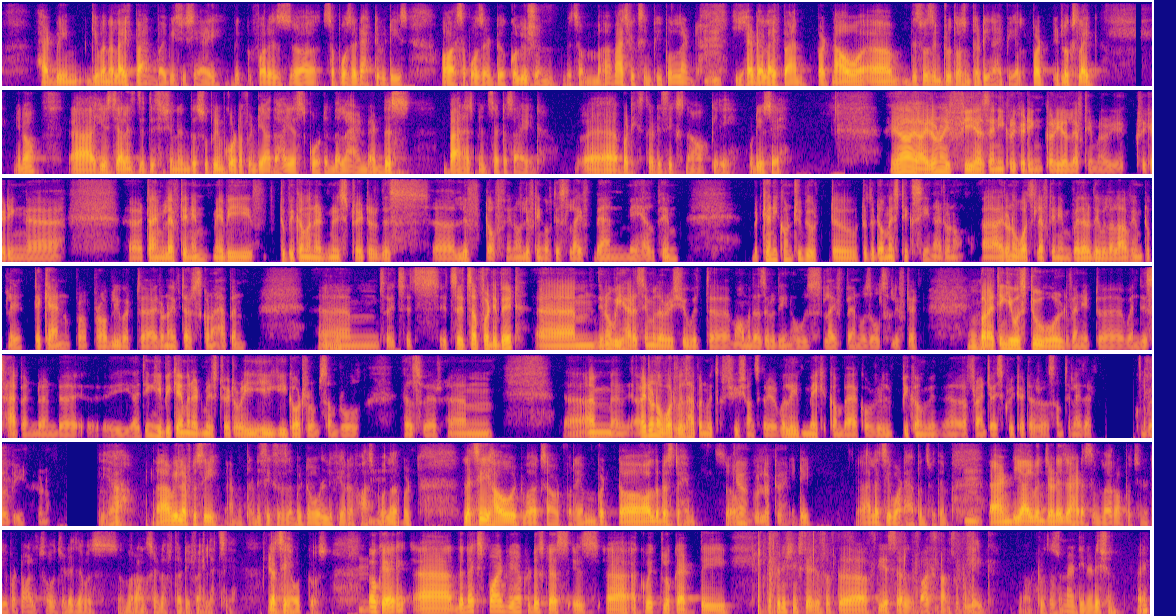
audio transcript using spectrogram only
had been given a life ban by BCCI for his uh, supposed activities or supposed uh, collusion with some uh, match fixing people, and he had a life ban. But now uh, this was in 2013 IPL, but it looks like you know uh, he has challenged the decision in the Supreme Court of India, the highest court in the land, and this ban has been set aside. Uh, but he's 36 now, Giri. What do you say? Yeah, I don't know if he has any cricketing career left him or cricketing uh, uh, time left in him. Maybe to become an administrator, this uh, lift of you know lifting of this life ban may help him. But can he contribute to to the domestic scene? I don't know. I don't know what's left in him. Whether they will allow him to play, they can pro- probably, but uh, I don't know if that's going to happen. Um, so it's it's it's it's up for debate. Um, you know, we had a similar issue with uh, Mohammad Azharuddin, whose life ban was also lifted but I think he was too old when it uh, when this happened, and uh, he, I think he became an administrator. He he, he got from some role elsewhere. Um, uh, I'm I don't know what will happen with Sreesanth's career. Will he make a comeback or will become a franchise cricketer or something like that? Could well be. I don't know. Yeah, uh, we'll have to see. I mean, 36 is a bit old if you're a fast Mm. bowler, but let's see how it works out for him. But uh, all the best to him. So, Yeah, good luck to him. indeed. Uh, let's see what happens with him. Mm. And yeah, even Jadeja had a similar opportunity, but also Jadeja was on the wrong side of 35. Let's say. Let's see how it goes. Mm. Okay. Uh, the next point we have to discuss is uh, a quick look at the, the finishing stages of the PSL, Pakistan Super League, uh, 2019 edition, right?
